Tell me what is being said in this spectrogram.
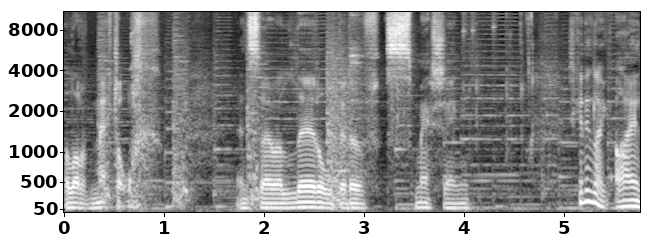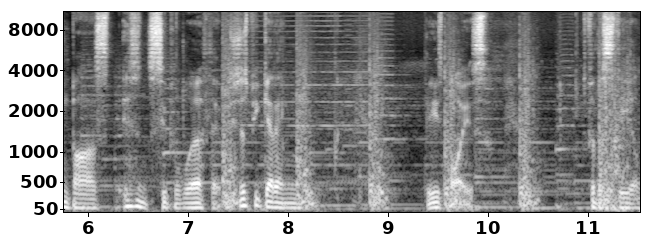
a lot of metal. and so a little bit of smashing. Just getting like iron bars isn't super worth it. We should just be getting these boys for the steel.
